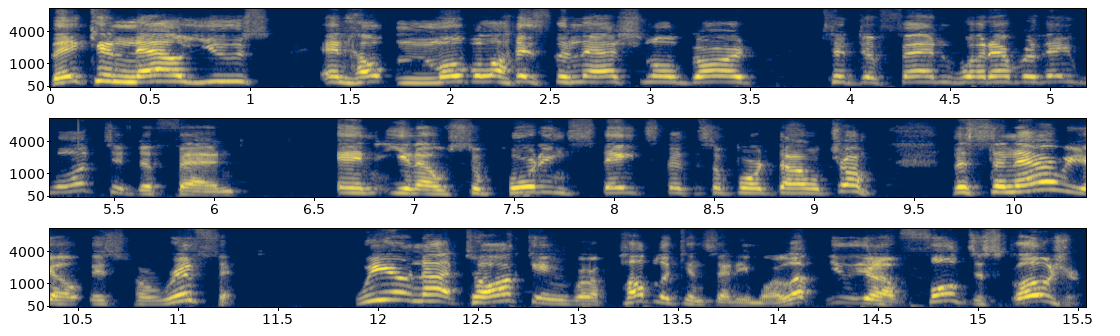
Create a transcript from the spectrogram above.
They can now use and help mobilize the National Guard to defend whatever they want to defend and you know supporting states that support Donald Trump. The scenario is horrific. We are not talking Republicans anymore. Let you know full disclosure.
